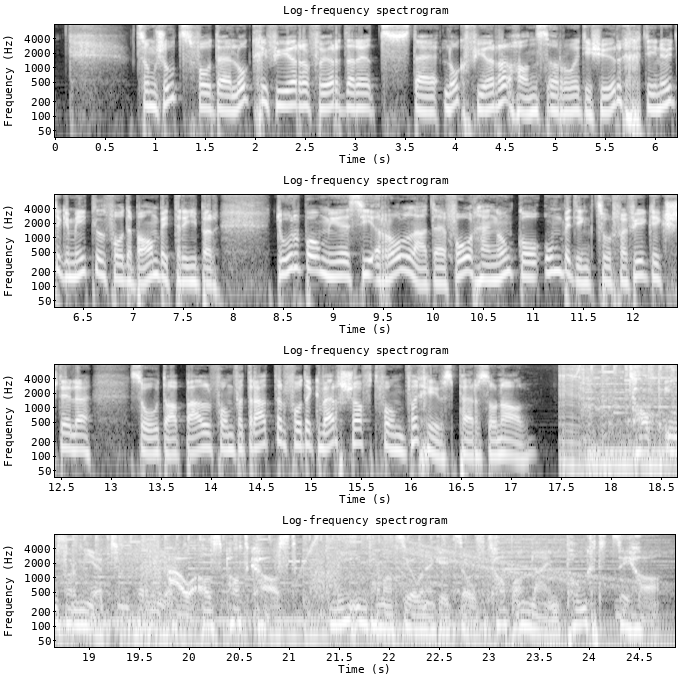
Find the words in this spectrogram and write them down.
Zum Schutz der Lokführer fördert der Lokführer Hans-Rudi Schürch die nötigen Mittel der Bahnbetreiber. Turbo müsse Rollladen, Vorhänge und Go unbedingt zur Verfügung stellen, so der Appell vom Vertreter der Gewerkschaft vom Verkehrspersonal. Top informiert, auch als Podcast. Mehr Informationen gibt es auf toponline.ch.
